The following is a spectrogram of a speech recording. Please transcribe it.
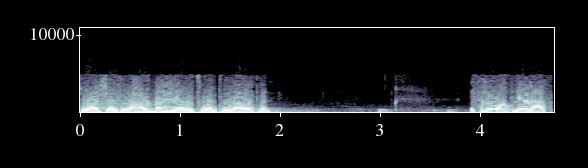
Su'aashaasi waxaa u malinaya jawaabtoodaa watan. Isla waktiyadaas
